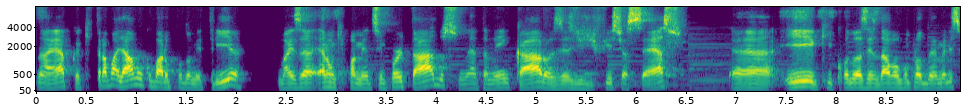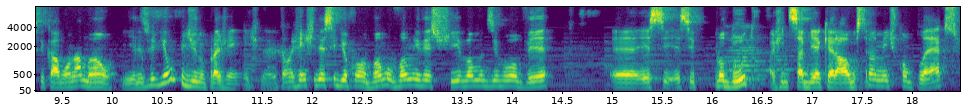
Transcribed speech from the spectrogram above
na época que trabalhavam com baropodometria, mas eh, eram equipamentos importados, né, também caro, às vezes de difícil acesso, é, e que quando às vezes dava algum problema eles ficavam na mão e eles viviam pedindo para a gente. Né? Então a gente decidiu, falou, vamos, vamos investir, vamos desenvolver é, esse, esse produto. A gente sabia que era algo extremamente complexo,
